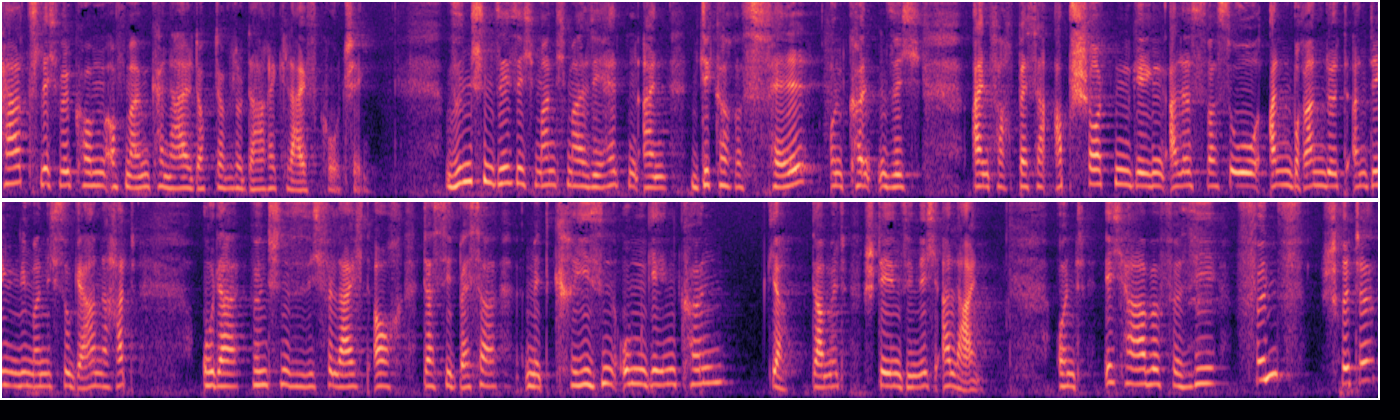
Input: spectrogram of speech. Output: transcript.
Herzlich willkommen auf meinem Kanal Dr. Blodarek Life Coaching. Wünschen Sie sich manchmal, Sie hätten ein dickeres Fell und könnten sich einfach besser abschotten gegen alles, was so anbrandet an Dingen, die man nicht so gerne hat? Oder wünschen Sie sich vielleicht auch, dass Sie besser mit Krisen umgehen können? Ja, damit stehen Sie nicht allein. Und ich habe für Sie fünf Schritte,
